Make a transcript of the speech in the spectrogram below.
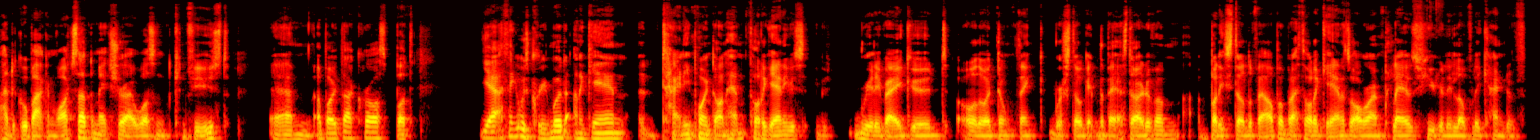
I had to go back and watch that to make sure I wasn't confused um, about that cross. But yeah, I think it was Greenwood, and again, a tiny point on him. Thought again he was he was really very good. Although I don't think we're still getting the best out of him, but he's still developing. But I thought again his all round play was really lovely, kind of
